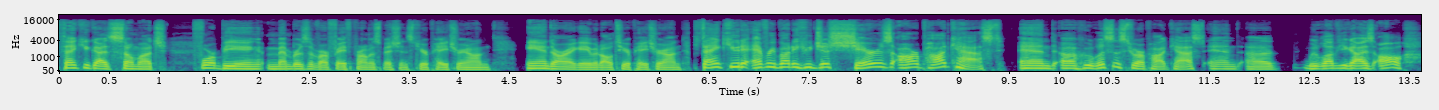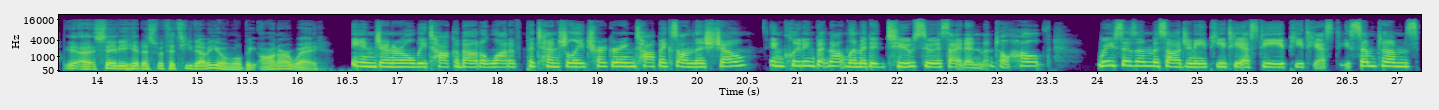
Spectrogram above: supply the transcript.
Thank you guys so much for being members of our Faith Promise Missions to your Patreon and our I Gave It All to your Patreon. Thank you to everybody who just shares our podcast and uh, who listens to our podcast. And uh, we love you guys all. Uh, Sadie, hit us with a TW and we'll be on our way. In general, we talk about a lot of potentially triggering topics on this show, including but not limited to suicide and mental health, racism, misogyny, PTSD, PTSD symptoms,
